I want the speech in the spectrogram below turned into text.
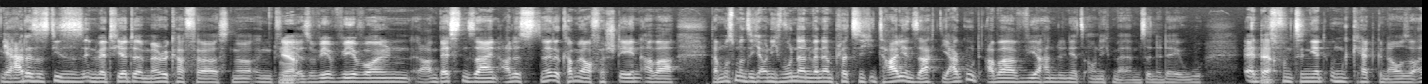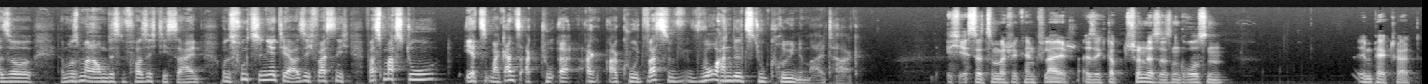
Ja, das ist dieses invertierte America First, ne, irgendwie. Ja. Also wir, wir wollen am besten sein, alles, ne, das kann man auch verstehen, aber da muss man sich auch nicht wundern, wenn dann plötzlich Italien sagt, ja gut, aber wir handeln jetzt auch nicht mehr im Sinne der EU. Äh, das Ja. funktioniert umgekehrt genauso. Also da muss man auch ein bisschen vorsichtig sein. Und es funktioniert ja, also ich weiß nicht, was machst du jetzt mal ganz aktu äh, ak- akut, was, wo handelst du grün im Alltag? Ich esse zum Beispiel kein Fleisch. Also ich glaube schon, dass das einen großen Impact hat,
